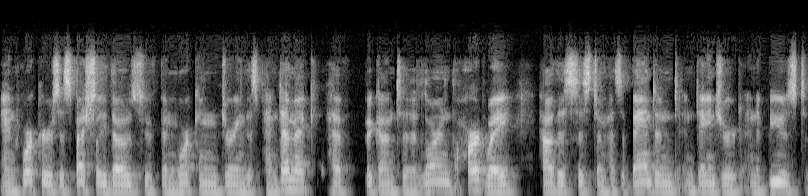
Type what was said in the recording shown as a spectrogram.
And workers, especially those who've been working during this pandemic, have begun to learn the hard way how this system has abandoned, endangered, and abused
